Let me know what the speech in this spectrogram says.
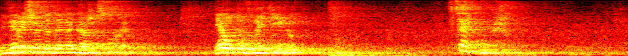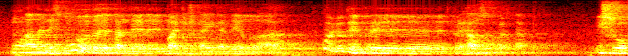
віруюча людина каже, слухай, я ото в неділю в церкву пішов. Ну, але не в ту, е, там, де батюшка і кадило, а тако люди при, при галстуках там. І що?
